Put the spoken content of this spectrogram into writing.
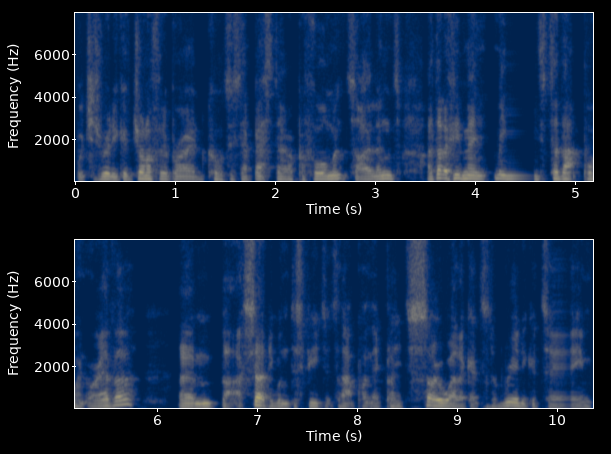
which is really good. Jonathan O'Brien calls this their best ever performance, Ireland. I don't know if he means to that point or ever, um, but I certainly wouldn't dispute it to that point. They played so well against a really good team,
